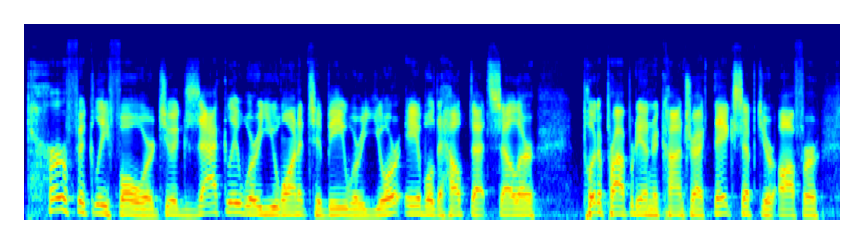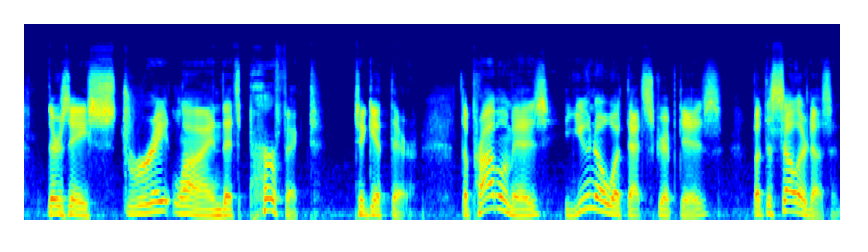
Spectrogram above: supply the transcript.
perfectly forward to exactly where you want it to be, where you're able to help that seller put a property under contract, they accept your offer. There's a straight line that's perfect to get there. The problem is, you know what that script is, but the seller doesn't.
